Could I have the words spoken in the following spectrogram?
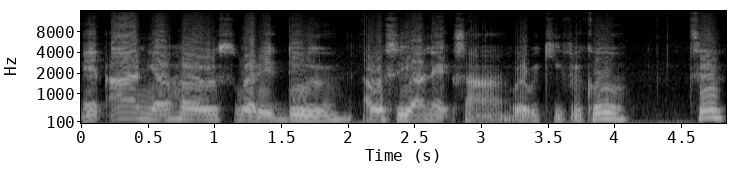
And I'm your host, what it do. I will see y'all next time where we keep it cool too.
